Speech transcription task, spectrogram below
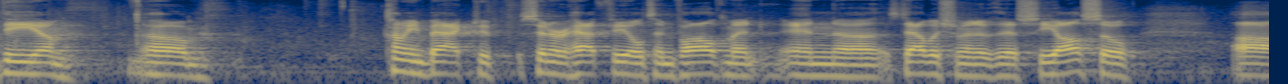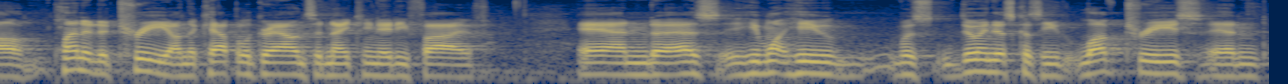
The, um, um, coming back to Senator Hatfield's involvement in uh, establishment of this, he also uh, planted a tree on the Capitol grounds in 1985. And as he, he was doing this because he loved trees and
